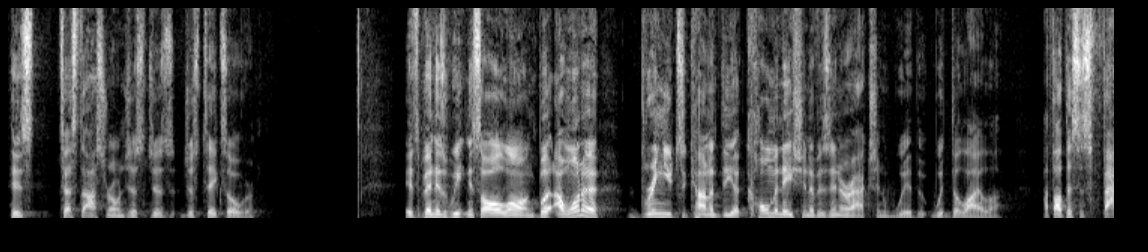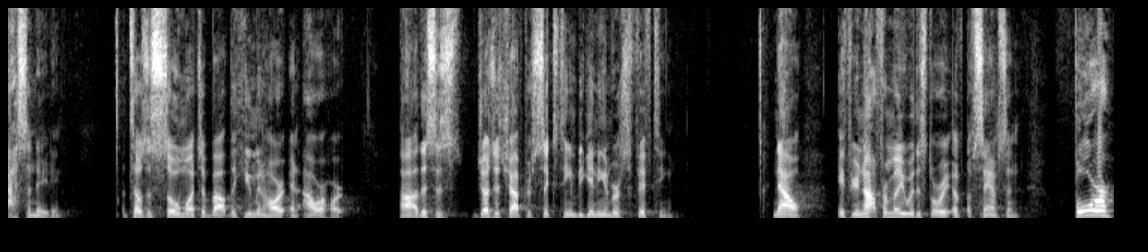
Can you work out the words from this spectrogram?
his testosterone just, just, just takes over. It's been his weakness all along. But I want to bring you to kind of the culmination of his interaction with, with Delilah. I thought this is fascinating. It tells us so much about the human heart and our heart. Uh, this is Judges chapter 16, beginning in verse 15. Now, if you're not familiar with the story of, of Samson, four,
